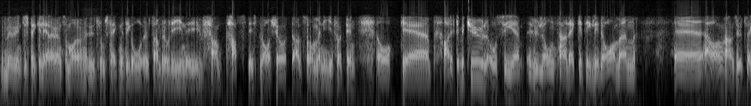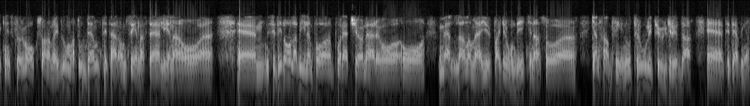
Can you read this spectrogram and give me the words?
vi behöver inte spekulera vem som har utropstecknet igår, utan Brodin, det är fantastiskt bra kört alltså med 940. Och eh, ja, det ska bli kul att se hur långt han räcker till idag, men eh, ja, hans utvecklingskurva också. Han har ju blommat ordentligt här de senaste helgerna och eh, eh se till att hålla bilen på, på rätt köl här och, och mellan de här djupa krondikena så eh, kan han bli en otroligt kul krydda eh, till tävlingen.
